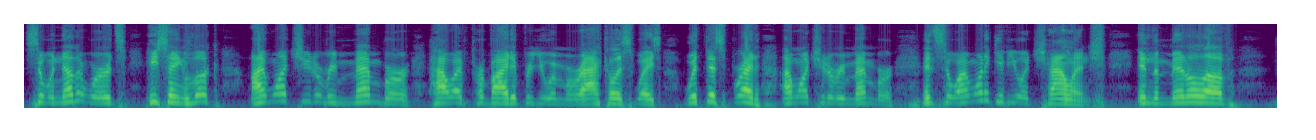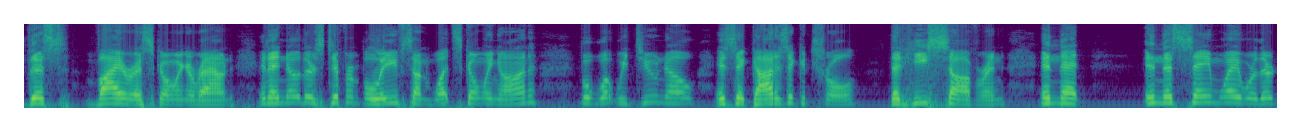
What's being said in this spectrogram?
So, in other words, he's saying, Look, I want you to remember how I've provided for you in miraculous ways. With this bread, I want you to remember. And so I want to give you a challenge in the middle of this virus going around. And I know there's different beliefs on what's going on, but what we do know is that God is in control, that He's sovereign, and that in this same way where they're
